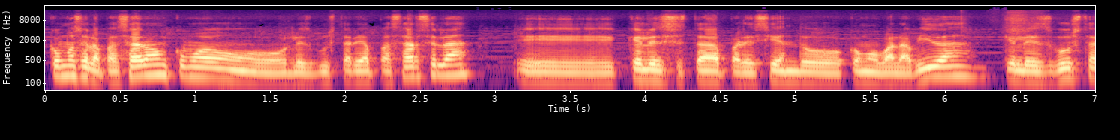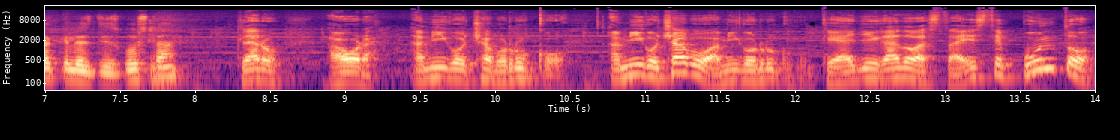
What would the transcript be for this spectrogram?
cómo se la pasaron, cómo les gustaría pasársela, eh, qué les está pareciendo, cómo va la vida, qué les gusta, qué les disgusta. Claro, ahora, amigo chaborruco, amigo chavo, amigo ruco, que ha llegado hasta este punto,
